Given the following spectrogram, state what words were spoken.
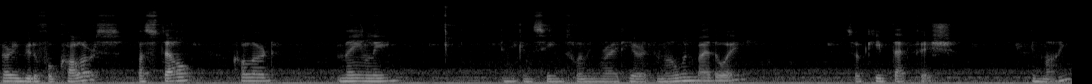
very beautiful colors, pastel colored mainly. And you can see him swimming right here at the moment, by the way. So keep that fish in mind.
